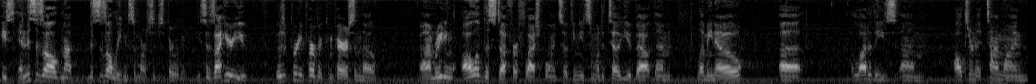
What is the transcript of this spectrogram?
He's and this is all not this is all leading somewhere, so just bear with me. He says, "I hear you. It was a pretty perfect comparison, though. I'm reading all of the stuff for Flashpoint, so if you need someone to tell you about them, let me know. Uh, a lot of these um, alternate timeline,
